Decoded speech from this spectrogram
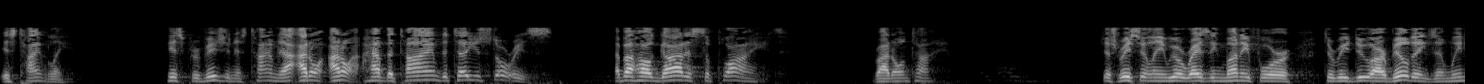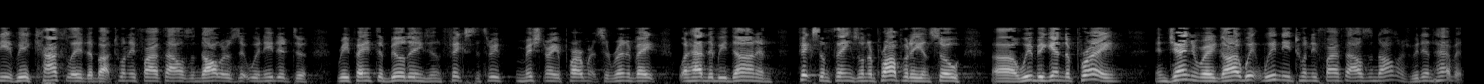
is timely. His provision is timely. I don't, I don't have the time to tell you stories about how God has supplied right on time. Just recently, we were raising money for to redo our buildings, and we need we calculated about twenty five thousand dollars that we needed to repaint the buildings and fix the three missionary apartments and renovate what had to be done and fix some things on the property. And so uh, we began to pray in January. God, we we need twenty five thousand dollars. We didn't have it,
